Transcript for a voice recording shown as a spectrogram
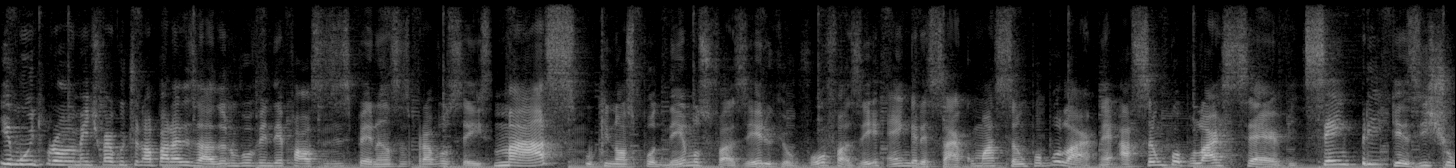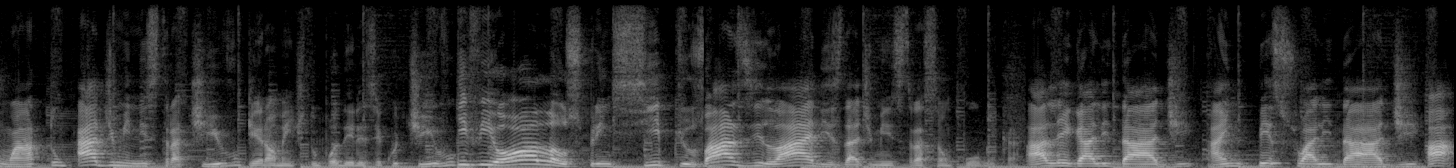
e muito provavelmente vai continuar paralisado. Eu não vou vender falsas esperanças para vocês. Mas o que nós podemos fazer, o que eu vou fazer, é ingressar com uma ação popular. Né? Ação popular serve sempre que existe um ato administrativo, geralmente do Poder Executivo, que viola os princípios basilares da administração pública. A legalidade, a impessoalidade, a,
